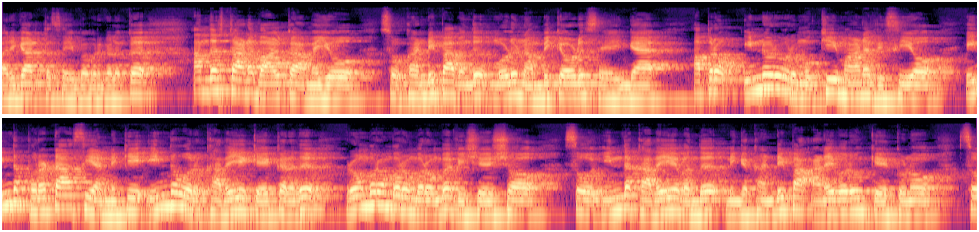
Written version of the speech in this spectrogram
பரிகாரத்தை செய்பவர்களுக்கு அந்தஸ்தான வாழ்க்கை அமையும். ஸோ கண்டிப்பாக வந்து முழு நம்பிக்கையோடு செய்யுங்க. அப்புறம் இன்னொரு ஒரு முக்கியமான விஷயம் இந்த புரட்டாசி அன்னைக்கு இந்த ஒரு கதையை கேட்குறது ரொம்ப ரொம்ப ரொம்ப ரொம்ப விசேஷம். ஸோ இந்த கதையை வந்து நீங்கள் கண்டிப்பாக அனைவரும் கேட்கணும். ஸோ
